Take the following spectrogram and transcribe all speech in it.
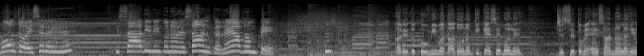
बोल तो ऐसे रहे हैं कि शादी नहीं कोनो एहसान कर रहे हैं आप हम पे। अरे तो तुम ही बता दो ना कि कैसे बोले, जिससे तुम्हें एहसान ना लगे।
